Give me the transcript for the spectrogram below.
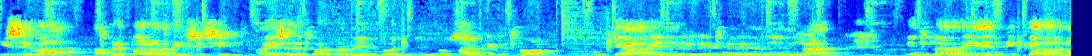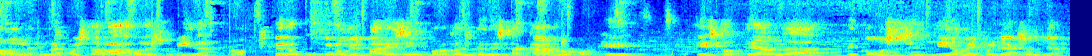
y se va a preparar a DCC, a ese departamento en, Los Ángeles, ¿no? Ya en, en, en la en la identificada, ¿no? En la, cuesta abajo de su vida, ¿no? pero, pero me parece importante destacarlo porque esto te habla de cómo se sentía Michael Jackson ya,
